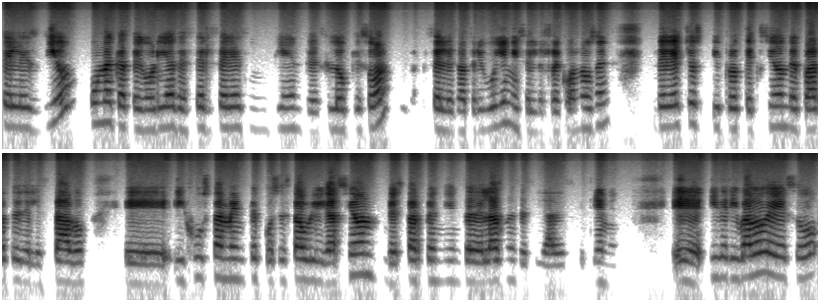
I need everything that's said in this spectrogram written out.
se les dio una categoría de ser seres sintientes, lo que son, se les atribuyen y se les reconocen derechos y protección de parte del Estado eh, y justamente pues esta obligación de estar pendiente de las necesidades que tienen. Eh, y derivado de eso,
